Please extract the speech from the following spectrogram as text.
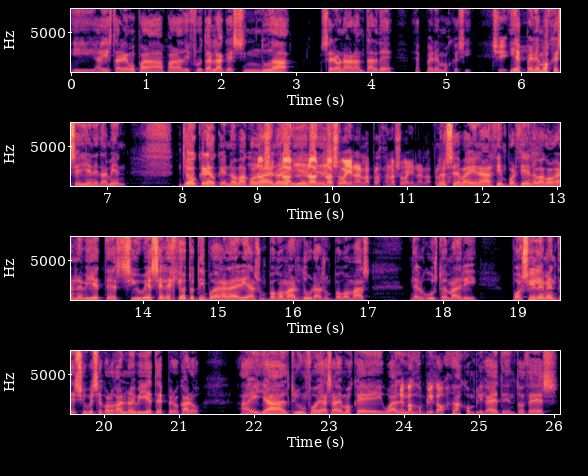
y ahí estaremos para, para disfrutarla, que sin duda será una gran tarde, esperemos que sí. Sí. Y esperemos que se llene también. Yo creo que no va a colgar, no, no- billetes, no- no se va a llenar la plaza, no se va a llenar la plaza. no se va a llenar 100%, no va a colgar en billetes. Si hubiese elegido otro tipo de ganaderías un poco más duras, un poco más del gusto de Madrid, posiblemente sí hubiese colgado no hay billetes, pero claro, ahí ya el triunfo ya sabemos que igual Es más complicado. más complicadete. Entonces,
